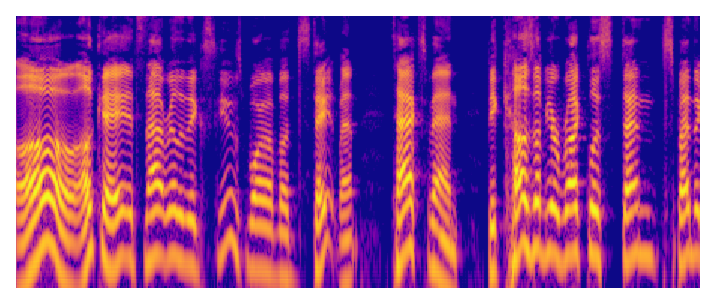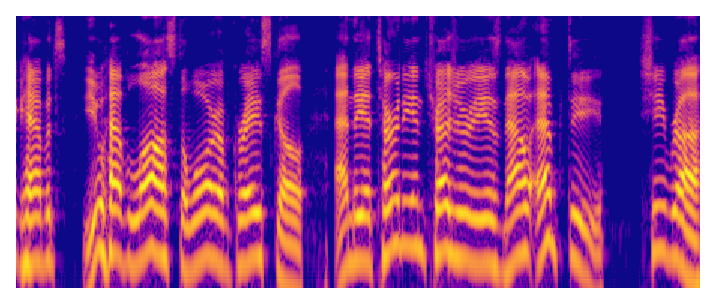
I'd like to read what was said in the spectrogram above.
Oh, okay. It's not really an excuse, more of a statement. Taxman, because of your reckless spending habits, you have lost the War of Grayskull, and the Eternian treasury is now empty. She-Ra,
